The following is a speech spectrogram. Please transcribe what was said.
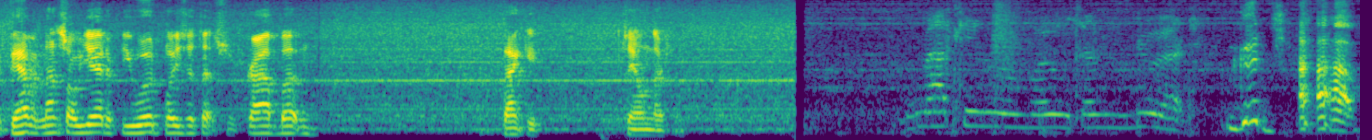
if you haven't done so yet, if you would, please hit that subscribe button. Thank you. See you on the next one. Making the road and do it. Good job.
